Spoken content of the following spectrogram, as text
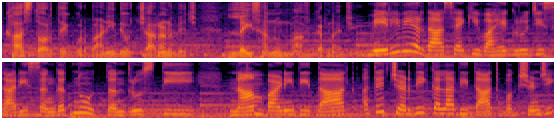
ਖਾਸ ਤੌਰ ਤੇ ਗੁਰਬਾਣੀ ਦੇ ਉਚਾਰਨ ਵਿੱਚ ਲਈ ਸਾਨੂੰ ਮਾਫ ਕਰਨਾ ਜੀ। ਮੇਰੀ ਵੀ ਅਰਦਾਸ ਹੈ ਕਿ ਵਾਹਿਗੁਰੂ ਜੀ ਸਾਰੀ ਸੰਗਤ ਨੂੰ ਤੰਦਰੁਸਤੀ ਨਾਮ ਬਾਣੀ ਦੀ ਦਾਤ ਅਤੇ ਚੜ੍ਹਦੀ ਕਲਾ ਦੀ ਦਾਤ ਬਖਸ਼ਣ ਜੀ।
